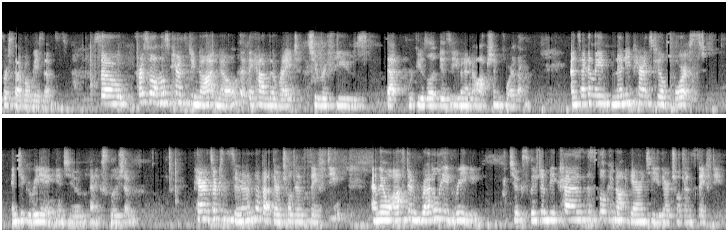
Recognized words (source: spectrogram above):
for several reasons. So first of all, most parents do not know that they have the right to refuse, that refusal is even an option for them. And secondly, many parents feel forced into agreeing into an exclusion. Parents are concerned about their children's safety, and they will often readily agree to exclusion because the school cannot guarantee their children's safety.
